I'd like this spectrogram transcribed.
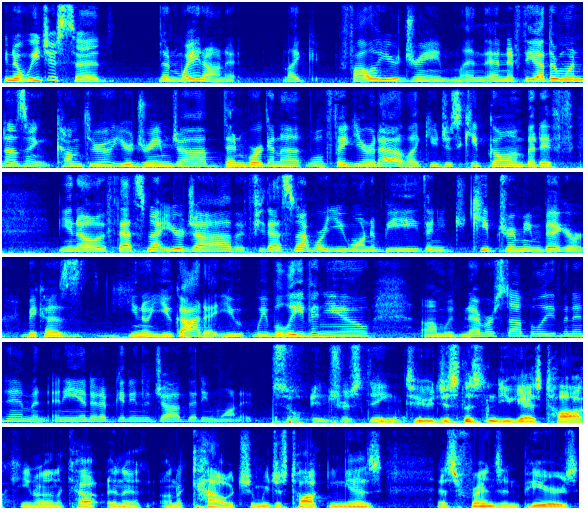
you know, we just said, then wait on it. Like, follow your dream. And and if the other one doesn't come through, your dream job, then we're gonna we'll figure it out. Like, you just keep going. But if you know if that's not your job if that's not where you want to be then you keep dreaming bigger because you know you got it. You we believe in you. Um, we've never stopped believing in him and, and, he ended up getting the job that he wanted. So interesting to just listen to you guys talk you know on the a, on a couch and we're just talking as as friends and peers.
